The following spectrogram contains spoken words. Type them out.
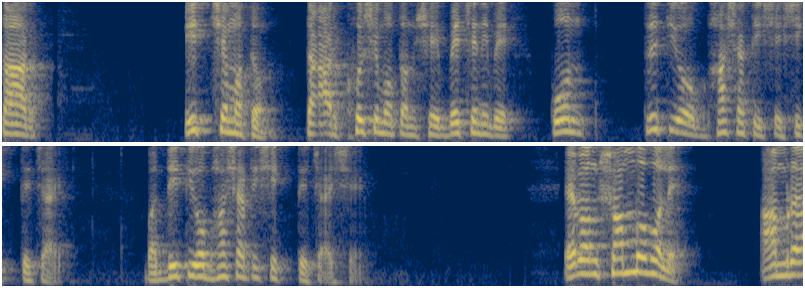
তার ইচ্ছে মতন, তার খুশি মতন সে বেছে নিবে কোন তৃতীয় ভাষাটি সে শিখতে চায় বা দ্বিতীয় ভাষাটি শিখতে চায় সে। এবং সম্ভব হলে আমরা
